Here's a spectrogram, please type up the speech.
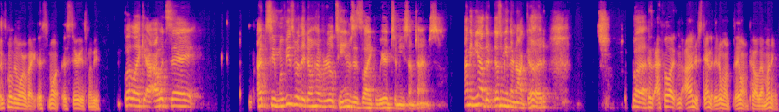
This movie more of like it's more a serious movie. But like I would say, I'd see movies where they don't have real teams is like weird to me sometimes. I mean, yeah, that doesn't mean they're not good, but Because I feel like I understand it. They don't want they want to pay all that money.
